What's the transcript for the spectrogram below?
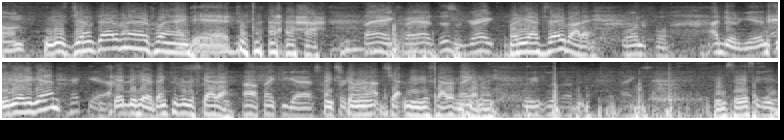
Awesome. You just jumped out of an airplane. I did. Thanks, man. This is great. what do you have to say about it? Wonderful. I'd do it again. You did it again? Heck yeah. Good to hear. Thank you for the skydive. Oh, thank you guys. Thanks for coming out to Chattanooga Skydiving Thank Company. you. We, we love it. Thanks. Come see us again.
